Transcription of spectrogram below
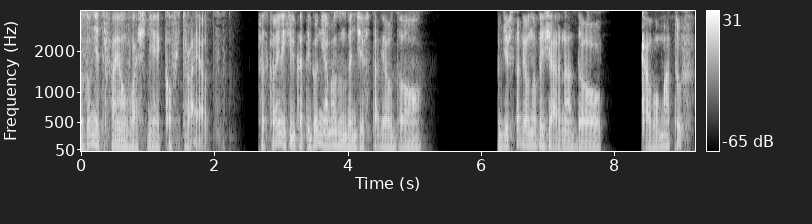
Amazonie trwają właśnie coffee tryouts. Przez kolejne kilka tygodni Amazon będzie wstawiał do będzie wstawiał nowe ziarna do kawomatów,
